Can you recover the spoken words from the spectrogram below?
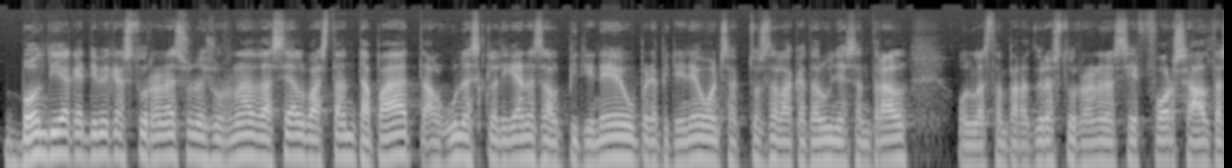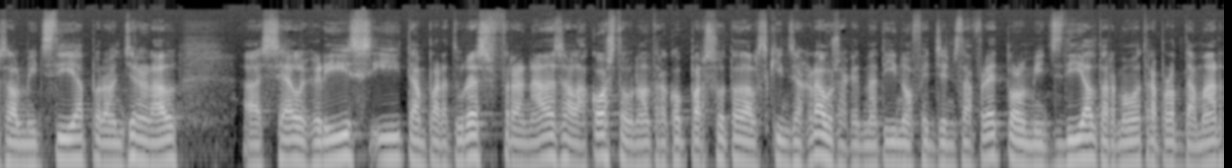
Bon dia. Aquest dimecres tornarà a ser una jornada de cel bastant tapat, algunes clarianes al Pirineu, Prepirineu, en sectors de la Catalunya central, on les temperatures tornaran a ser força altes al migdia, però en general eh, cel gris i temperatures frenades a la costa, un altre cop per sota dels 15 graus. Aquest matí no ha fet gens de fred, però al migdia el termòmetre a prop de mar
